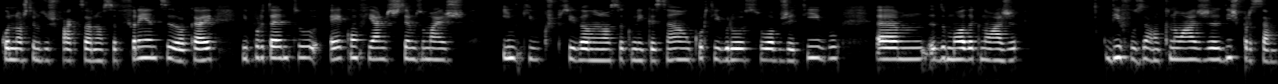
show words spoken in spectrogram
quando nós temos os factos à nossa frente, ok? E portanto é confiarmos, sermos o mais inequívocos possível na nossa comunicação, curto e grosso, objetivo, um, de modo a que não haja difusão, que não haja dispersão.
